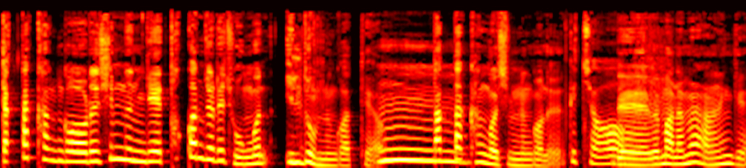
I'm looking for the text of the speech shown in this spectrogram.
딱딱한 거를 씹는 게 턱 관절에 좋은 건 일도 없는 것 같아요. 음, 딱딱한 거 씹는 거는. 그쵸. 네, 웬만하면 안 하는 게.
